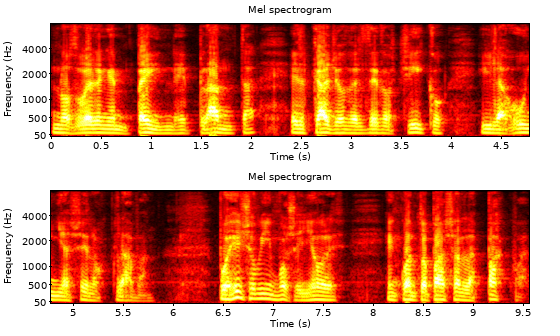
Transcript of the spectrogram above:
nos duelen en peine, planta, el callo del dedo chico y las uñas se nos clavan. Pues eso mismo, señores, en cuanto pasan las Pascuas,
